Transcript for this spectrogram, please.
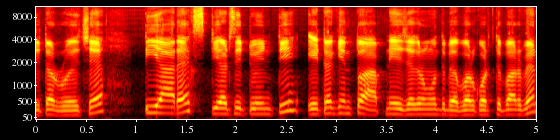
যেটা রয়েছে টিআরএক্স টিআরসি টোয়েন্টি এটা কিন্তু আপনি এই জায়গার মধ্যে ব্যবহার করতে পারবেন।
